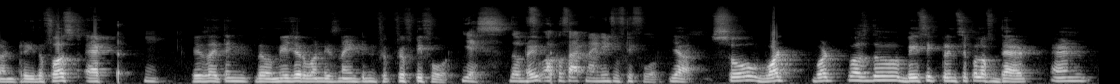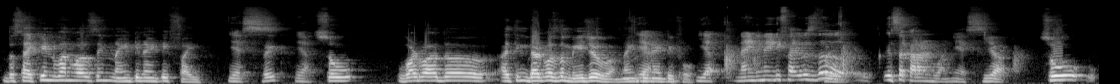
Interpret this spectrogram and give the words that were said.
country the first act Hmm. is i think the major one is 1954 yes, the Right? Act 1954. yeah so what what was the basic principle of that and the second one was in 1995 Yes, Right? Yeah. so what were the i think that was the major one 1994 yeah, yeah. 1995 is the is the current one yes yeah so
